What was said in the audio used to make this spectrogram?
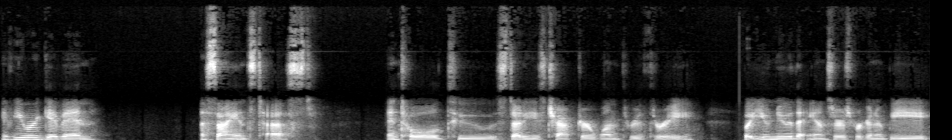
If you were given a science test and told to study chapter 1 through 3, but you knew the answers were going to be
